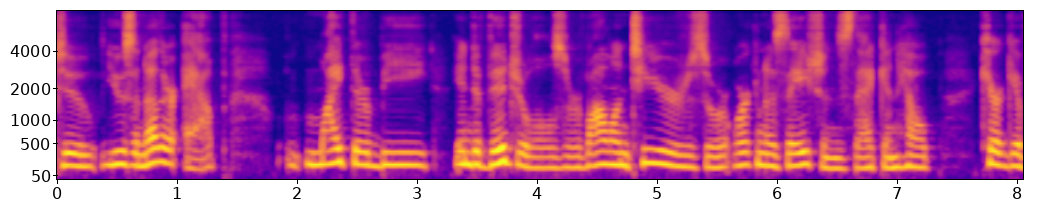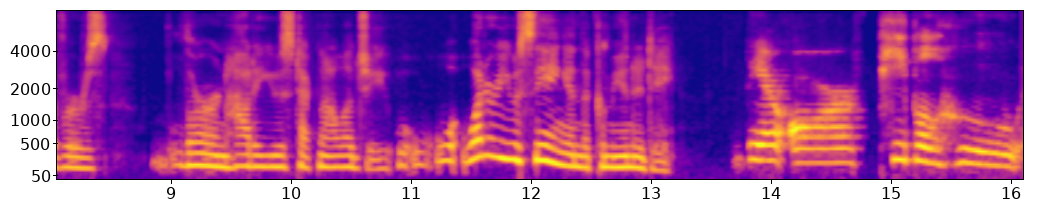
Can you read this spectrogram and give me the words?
to use another app. Might there be individuals or volunteers or organizations that can help caregivers learn how to use technology? What are you seeing in the community? There are people who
